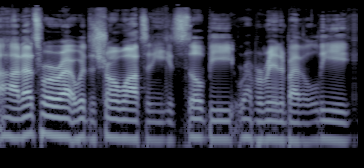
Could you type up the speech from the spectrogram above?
uh, that's where we're at with Deshaun Watson. He can still be reprimanded by the league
